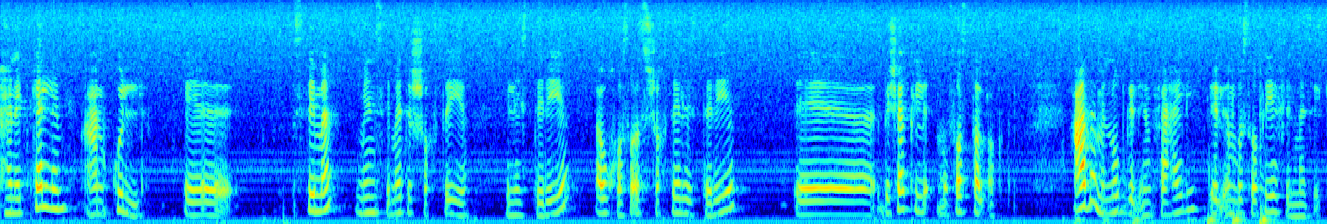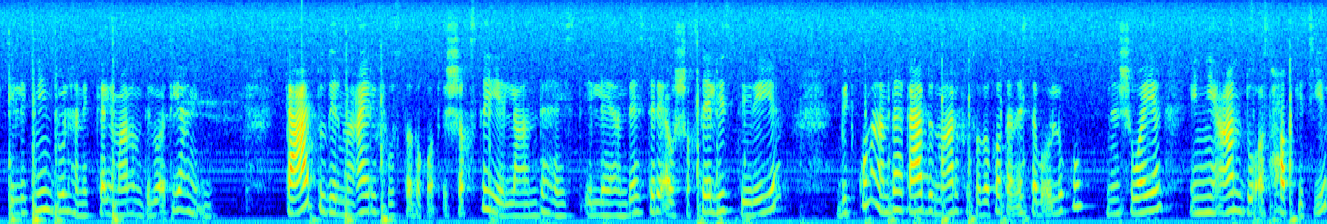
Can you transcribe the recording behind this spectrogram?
هنتكلم عن كل سمة من سمات الشخصية الهستيرية أو خصائص الشخصية الهستيرية بشكل مفصل أكتر. عدم النضج الانفعالي الانبساطية في المزاج. الاتنين دول هنتكلم عنهم دلوقتي يعني إيه؟ تعدد المعارف والصداقات. الشخصية اللي عندها اللي عندها هستيريا أو الشخصية الهستيرية بتكون عندها تعدد معارف وصداقات. أنا لسه بقول لكم من شوية إني عنده أصحاب كتير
